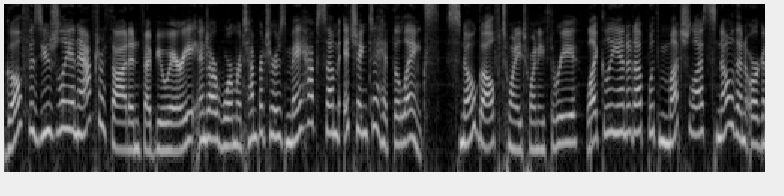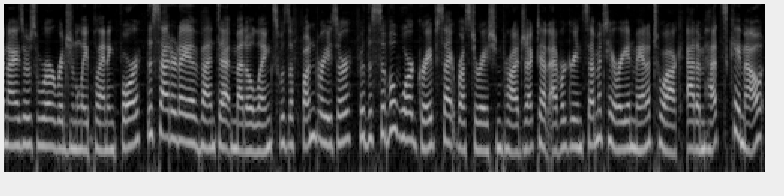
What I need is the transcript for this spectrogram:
Golf is usually an afterthought in February, and our warmer temperatures may have some itching to hit the links. Snow Golf 2023 likely ended up with much less snow than organizers were originally planning for. The Saturday event at Meadow Links was a fundraiser for the Civil War gravesite restoration project at Evergreen Cemetery in Manitowoc. Adam Hetz came out.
